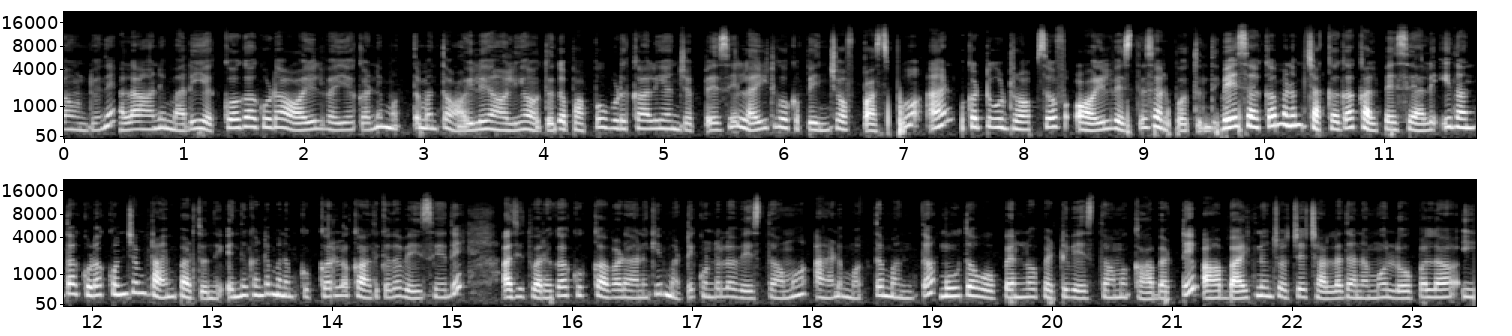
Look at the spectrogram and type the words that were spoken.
గా ఉంటుంది. అలా అని మరీ ఎక్కువగా కూడా ఆయిల్ వేయకండి. మొత్తం అంతా ఆయిలీ ఆయిలీ అవుతుంది. పప్పు ఉడకాలి అని చెప్పేసి లైట్గా ఒక పించ్ ఆఫ్ పసుపు అండ్ ఒక టూ డ్రాప్స్ ఆఫ్ ఆయిల్ వేస్తే సరిపోతుంది. వేసాక మనం చక్కగా కలిపేసేయాలి. ఇదంతా కూడా కొంచెం టైం పడుతుంది. ఎందుకంటే మనం కుక్కర్లో కాదు కదా వేసేది. అది త్వరగా కుక్ అవ్వడానికి మట్టి కుండలో వేస్తాము. అండ్ మొత్తం అంతా మూత ఓపెన్లో పెట్టి వేస్తాము కాబట్టి ఆ బయట నుంచి వచ్చే చల్లదనము లోపల ఈ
